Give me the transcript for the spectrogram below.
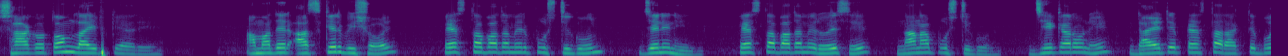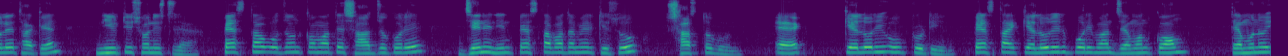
স্বাগতম লাইফ কেয়ারে। আমাদের আজকের বিষয়, পেস্তা বাদামের পুষ্টিগুণ জেনে নিন। পেস্তা বাদামে রয়েছে নানা পুষ্টিগুণ, যে কারণে ডায়েটে পেস্তা রাখতে বলে থাকেন নিউট্রিশনিস্টরা। পেস্তা ওজন কমাতে সাহায্য করে জেনে নিন পেস্তা বাদামের কিছু স্বাস্থ্যগুণ। এক, ক্যালোরি ও প্রোটিন। পেস্তায় ক্যালোরির পরিমাণ যেমন কম, তেমনই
